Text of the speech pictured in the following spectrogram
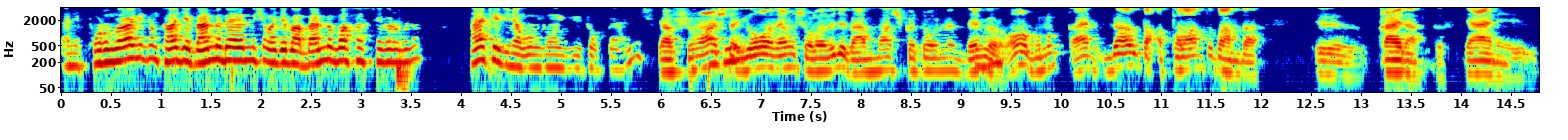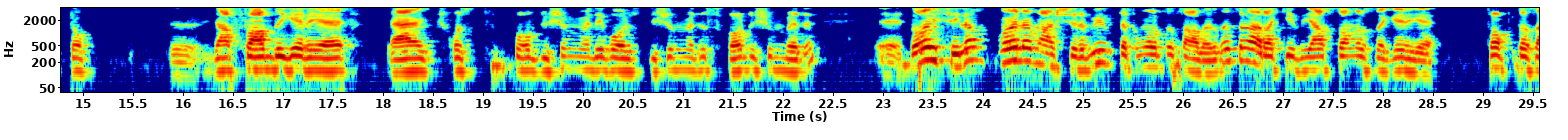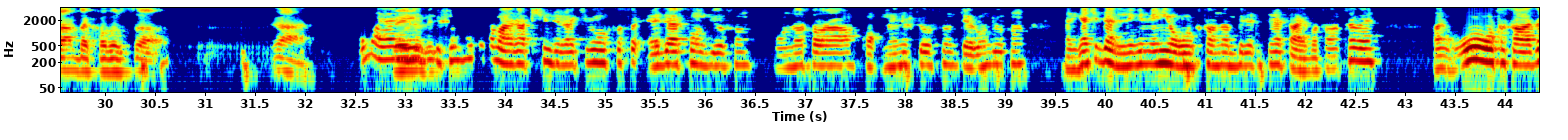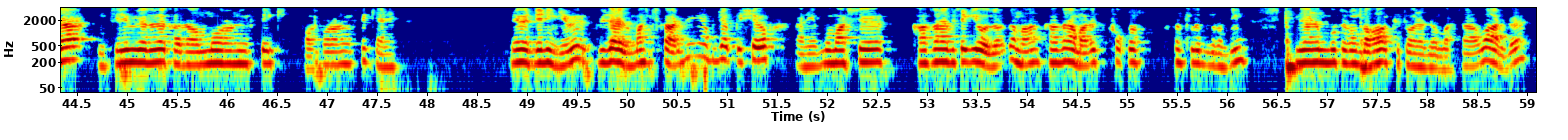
Yani forumlara girdim. Sadece ben mi beğenmişim acaba ben mi Vasas seviyorum dedim. Herkes yine bu oyuncuyu çok beğenmiş. Ya şu maçta Hı. iyi oynamış olabilir. Ben bu maç kötü oynadı demiyorum ama bunun yani biraz da Atalanta'dan da e, kaynaklı. Yani çok e, yaslandı geriye. Yani futbol düşünmedi, gol düşünmedi, skor düşünmedi. E, dolayısıyla böyle maçları büyük takım orta sahaları da sever rakibi yaslanırsa geriye top da sende kalırsa e, yani Ama yani bir- düşündüğün zaman rak, şimdi rakibin ustası Ederson diyorsun. Ondan sonra Kokmenus diyorsun, Deron diyorsun. Hani gerçekten ligin en iyi oyuncularından birisine sahip Atalanta ve hani o orta sahada ikili mücadelede kazanma oranı yüksek, pas oranı yüksek yani. Evet dediğim gibi güzel bir maç çıkardı. Yapacak bir şey yok. Hani bu maçı kazanabilsek iyi olacak ama kazanamadık. Çok da sıkıntılı bir durum değil. Milan'ın bu sezon daha kötü oynadığı maçlar vardı.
